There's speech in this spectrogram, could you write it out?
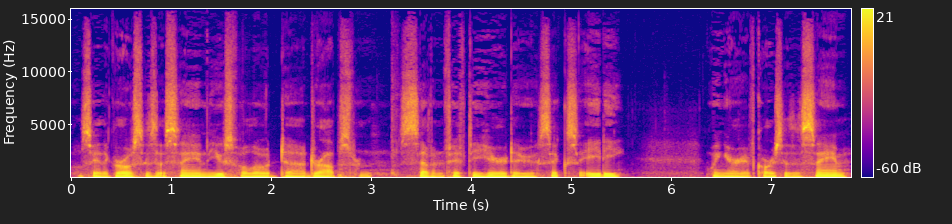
We'll say the gross is the same. The useful load uh, drops from 750 here to 680. Wing area, of course, is the same.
